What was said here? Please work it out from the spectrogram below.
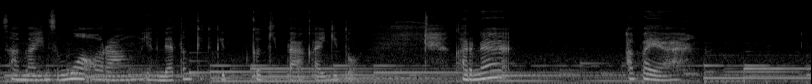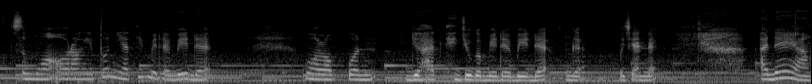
samain semua orang yang datang ke, kita kayak gitu. Karena apa ya semua orang itu niatnya beda-beda. Walaupun jahatnya juga beda-beda nggak bercanda. Ada yang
